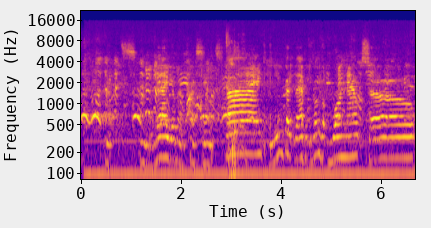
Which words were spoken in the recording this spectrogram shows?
right. there, you're going to press in. It's fine. You've got it there, but you've only got one now, so...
